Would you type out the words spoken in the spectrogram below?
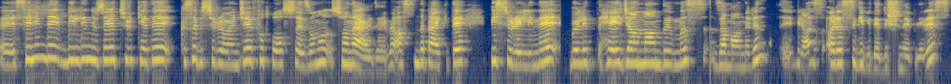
E, senin de bildiğin üzere Türkiye'de kısa bir süre önce futbol sezonu sona erdi ve aslında belki de bir süreliğine böyle heyecanlandığımız zamanların e, biraz arası gibi de düşünebiliriz.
